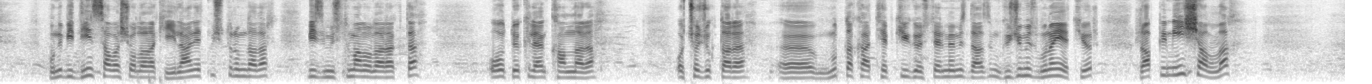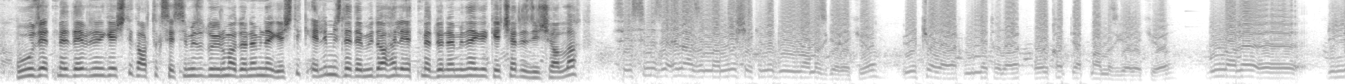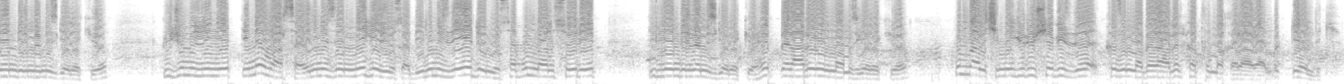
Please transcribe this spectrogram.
bunu bir din savaşı olarak ilan etmiş durumdalar. Biz Müslüman olarak da o dökülen kanlara, o çocuklara e, mutlaka tepki göstermemiz lazım. Gücümüz buna yetiyor. Rabbim inşallah buğz etme devrini geçtik. Artık sesimizi duyurma dönemine geçtik. Elimizle de müdahale etme dönemine geçeriz inşallah. Sesimizi en bir şekilde duyurmamız gerekiyor. Ülke olarak, millet olarak boykot yapmamız gerekiyor. Bunları e, dillendirmemiz gerekiyor. Gücümüzün yettiği ne varsa, elimizden ne geliyorsa, dilimiz neye dönüyorsa bunları söyleyip dillendirmemiz gerekiyor. Hep beraber olmamız gerekiyor. Bunlar için de yürüyüşe biz de kızımla beraber katılma kararı aldık, geldik.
